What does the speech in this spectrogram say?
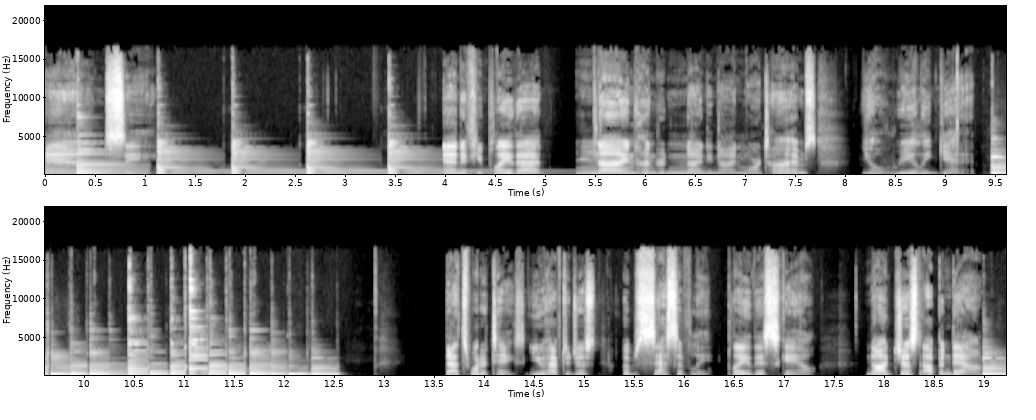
and C. And if you play that 999 more times, you'll really get it. That's what it takes. You have to just obsessively play this scale, not just up and down,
